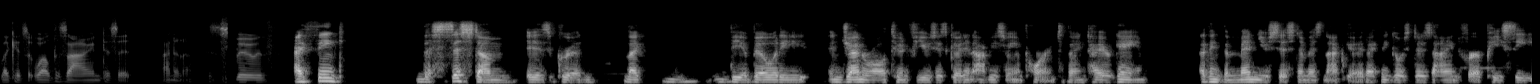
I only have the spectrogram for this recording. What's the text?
Like, is it well designed? Is it? I don't know. Is it smooth? I think the system is good. Like the ability in general to infuse is good and obviously important to the entire game. I think the menu system is not good. I think it was designed for a PC,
